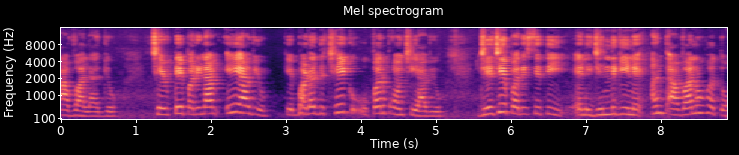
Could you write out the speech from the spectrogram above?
આવવા લાગ્યો. છેવટે પરિણામ એ આવ્યું કે બળદ છેક ઉપર પહોંચી આવ્યું. જે જે પરિસ્થિતિ એની જિંદગીને અંત આવવાનો હતો,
